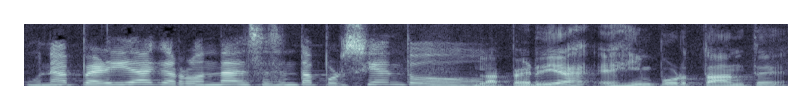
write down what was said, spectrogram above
Una pérdida que ronda el 60%. La pérdida es importante.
